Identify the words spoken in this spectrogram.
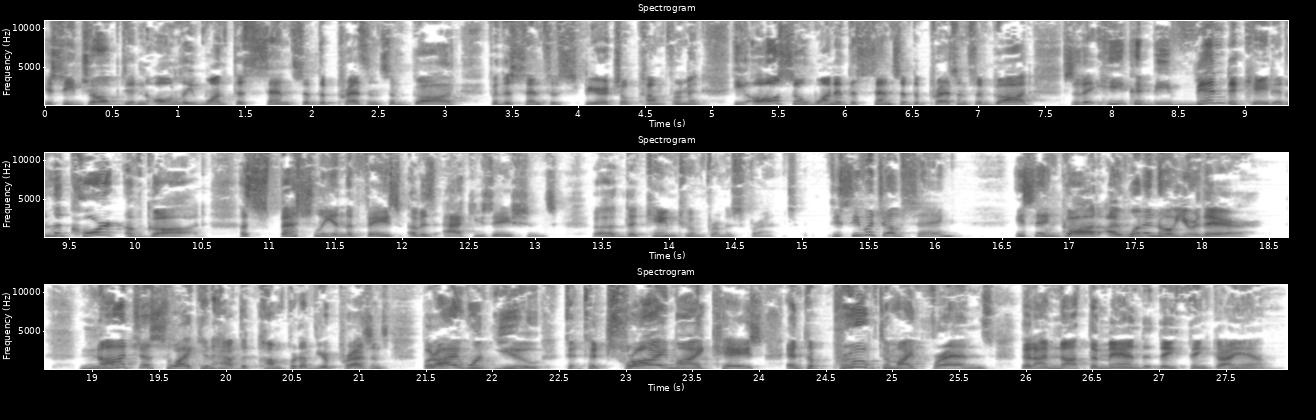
You see, Job didn't only want the sense of the presence of God for the sense of spiritual comfortment. He also wanted the sense of the presence of God so that he could be vindicated in the court of God, especially in the face of his accusations uh, that came to him from his friends. Do you see what Job's saying? He's saying, God, I want to know you're there. Not just so I can have the comfort of your presence, but I want you to, to try my case and to prove to my friends that I'm not the man that they think I am.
